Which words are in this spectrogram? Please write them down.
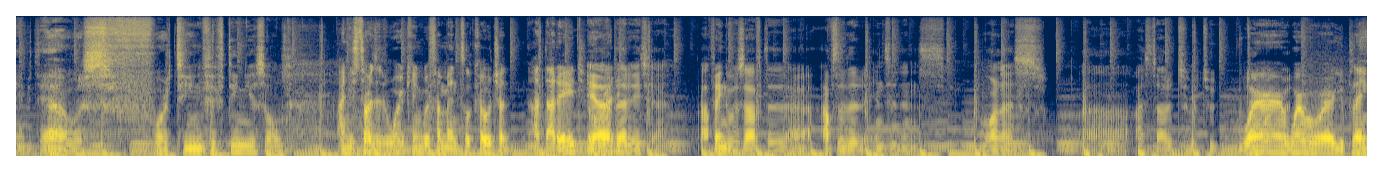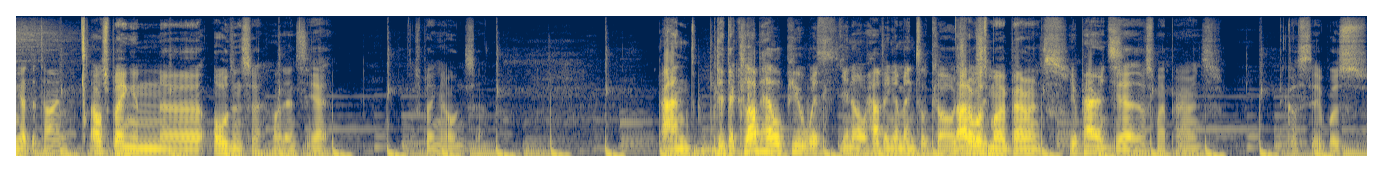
Maybe yeah, I was 14, 15 years old. And you started working with a mental coach at, at that age Yeah, already? at that age. Yeah, I think it was after uh, after the incidents, more or less. Uh, I started to, to to Where work where were you playing at the time? I was playing in uh, Odense. Odense. Yeah, I was playing in Odense. And did the club help you with, you know, having a mental coach? That was it my parents. your parents. Yeah, that was my parents because it was.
